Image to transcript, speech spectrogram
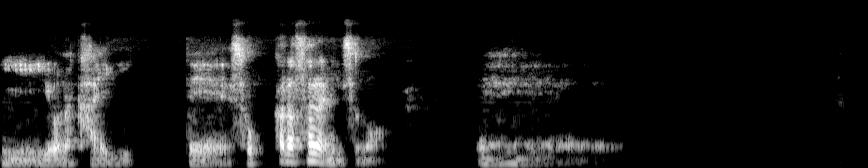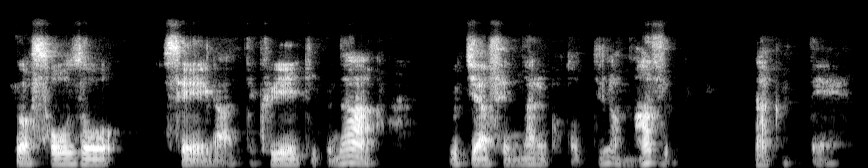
いような会議、そこからさらにその、えー、要は想像性があってクリエイティブな打ち合わせになることっていうのはまずなくて、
